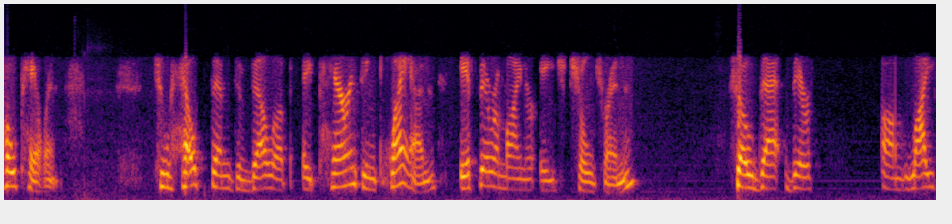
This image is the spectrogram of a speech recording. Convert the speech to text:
co-parents, to help them develop a parenting plan if they're a minor age children so that their um, life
